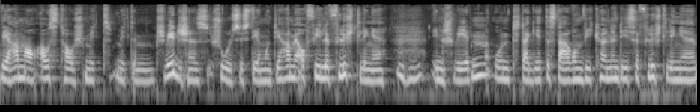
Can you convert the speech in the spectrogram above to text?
wir haben auch Austausch mit, mit dem schwedischen Schulsystem und die haben ja auch viele Flüchtlinge mhm. in Schweden und da geht es darum, wie können diese Flüchtlinge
